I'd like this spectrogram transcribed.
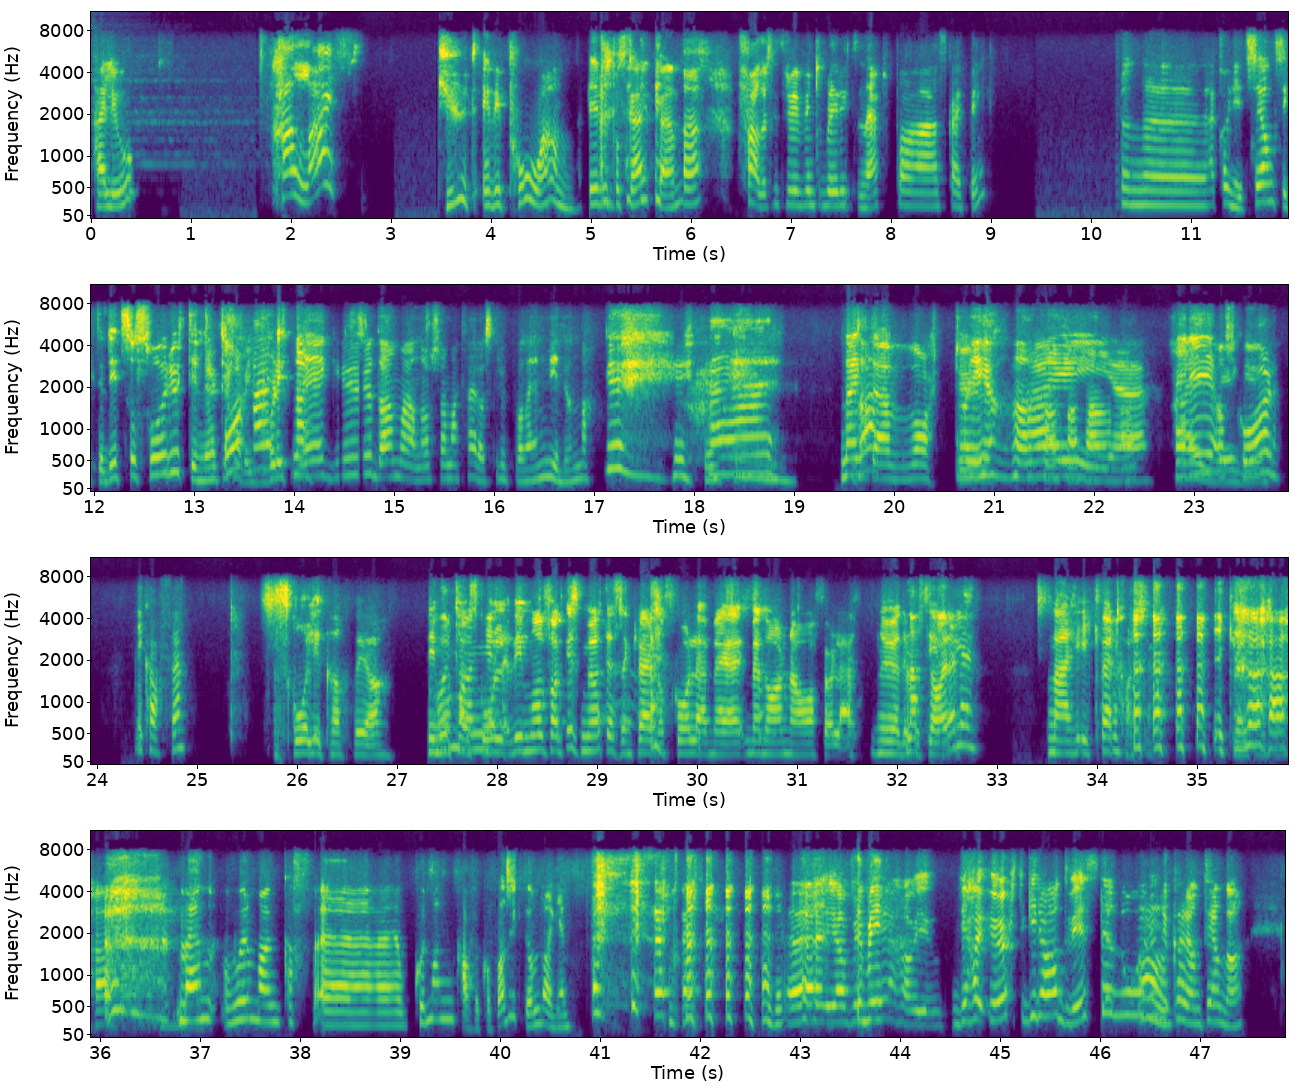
Hallo? Hallais! Gud, er vi på han? Er vi på Skypen? Fader, skulle tro vi begynte å bli rutinert på skyping. Men uh, jeg kan ikke se ansiktet ditt, så så rutinert Å, har vi ikke blitt. Nei. herregud, da må jeg nå se om jeg klarer å skru på den videoen, da. Her. Nei, Da. der ble du. Hei. Hei, og skål i kaffe. Skål i kaffe, ja. Vi må, ta mange- vi må faktisk møtes en kveld og skåle med, med noe annet òg, føler jeg. Nå er det på Neste år, eller? Nei, i kveld kanskje. I kveld, kanskje. Men hvor mange, kaffe, eh, hvor mange kaffekopper drikker du om dagen? Eh, ja, for Det det, har vi Det har økt gradvis det nå Mm. under karantena.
